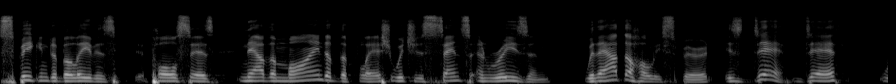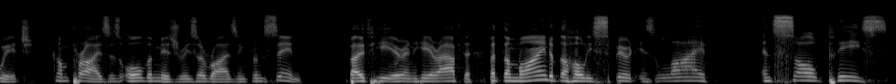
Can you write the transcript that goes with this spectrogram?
Speaking to believers, Paul says, Now the mind of the flesh, which is sense and reason, without the Holy Spirit, is death. Death which comprises all the miseries arising from sin, both here and hereafter. But the mind of the Holy Spirit is life and soul peace,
